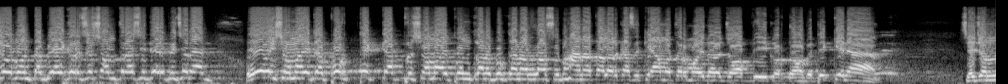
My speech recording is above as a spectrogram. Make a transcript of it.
যৌবনটা ব্যয় করেছ, সন্ত্রাসীদের পিছনে। ওই সময়টা প্রত্যেকটা সময় পুঙ্খানুপুঙ্খান আল্লাহ সুবহানাহু ওয়া তাআলার কাছে কিয়ামতের ময়দানে জবাবদিহি করতে হবে, ঠিক কিনা? সেজন্য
